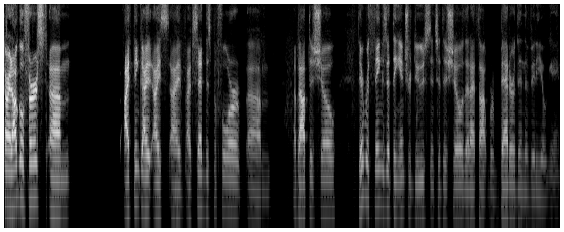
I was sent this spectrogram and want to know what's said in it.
all right, I'll go first. Um, I think I, I, I've, I've said this before um, about this show. There were things that they introduced into this show that I thought were better than the video game.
